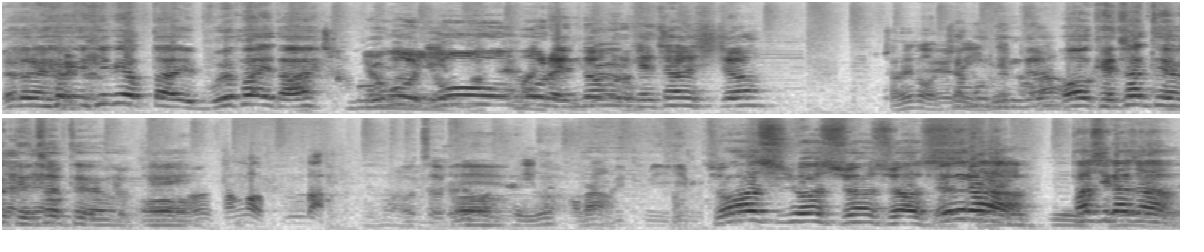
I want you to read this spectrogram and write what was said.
얘들아 형이 힘이 없다 이 무효판이다 요거 요거 랜덤으로 괜찮으시죠? 저희가 어차피 네, 이겼다. 어 괜찮대요 괜찮대요 오케이, 오케이. 어 상관없습니다. 어차피 어. 이거 봐라. 우리 팀이 이깁니다. 좋았어 좋았어 좋았어 좋았어 얘들아 다시 가자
